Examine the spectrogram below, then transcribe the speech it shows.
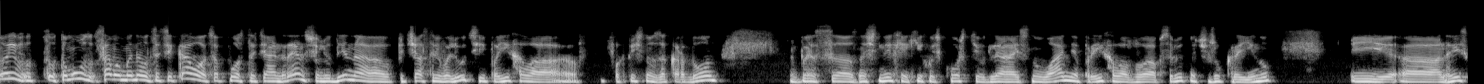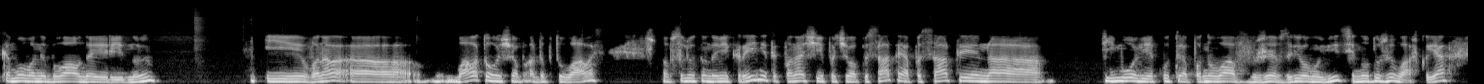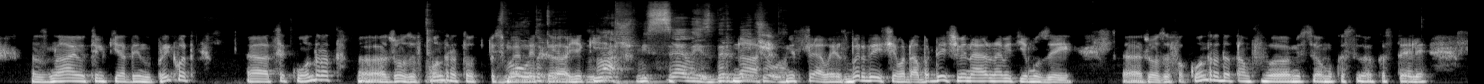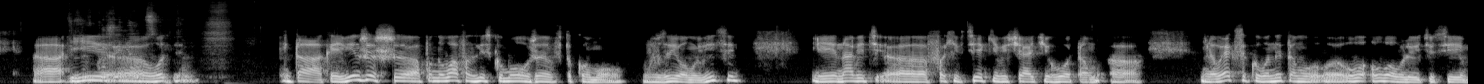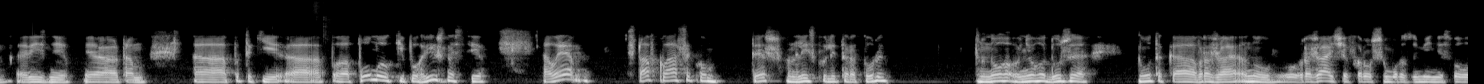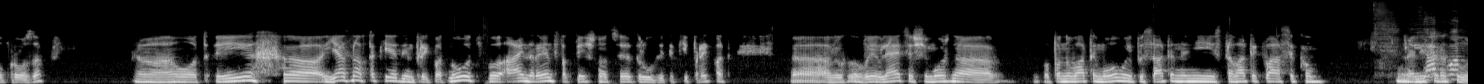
Ну і тому саме мене от зацікавила ця постать Айн Рен, що людина під час революції поїхала фактично за кордон без е, значних якихось коштів для існування, приїхала в абсолютно чужу країну, і е, англійська мова не була у неї рідною. І вона е, мало того, щоб адаптувалась в абсолютно новій країні, так вона ще й почала писати, а писати на тій мові, яку ти опанував вже в зрілому віці, ну дуже важко. Я знаю тільки один приклад. Е, Це Конрад, е, Джозеф Конрад, от письменник, таки, е, який наш місцевий з наш Бердичева. місцевий з Бердичева. Да. Бердичеві навіть є музей Джозефа Конрада там в місцевому костелі. І, от, так, і він же ж опанував англійську мову вже в такому в зрілому віці. І навіть е, фахівці, які вивчають його там е, лексику, вони там уловлюють ці різні е, там е, такі е, помилки, погрішності, але став класиком теж англійської літератури. В нього, в нього дуже ну, така вражає, ну, вражаюча в хорошому розумінні слова проза. Е, От і е, я знав такий один приклад. Ну от в Айн Ренд фактично це другий такий приклад. Е, Виявляється, що можна опанувати мову і писати на ній, ставати класиком е, літератури.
